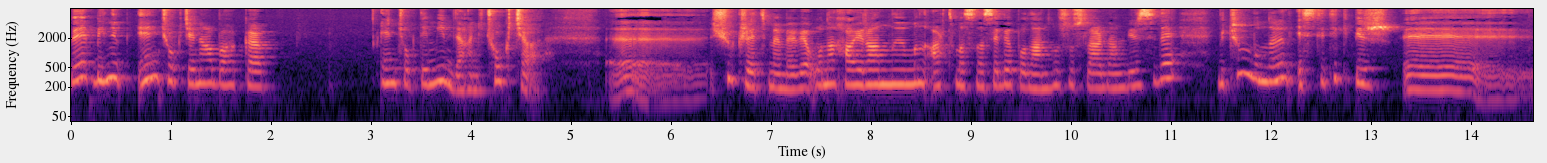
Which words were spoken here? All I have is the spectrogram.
Ve benim en çok Cenab-ı Hakk'a en çok demeyeyim de hani çokça şükretmeme ve ona hayranlığımın artmasına sebep olan hususlardan birisi de bütün bunların estetik bir e,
